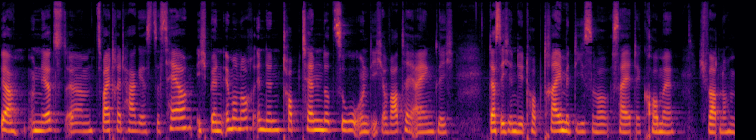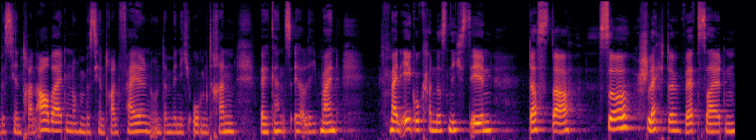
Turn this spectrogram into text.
Ja, und jetzt ähm, zwei, drei Tage ist es her. Ich bin immer noch in den Top 10 dazu und ich erwarte eigentlich, dass ich in die Top 3 mit dieser Seite komme. Ich werde noch ein bisschen dran arbeiten, noch ein bisschen dran feilen und dann bin ich oben dran, weil ganz ehrlich, mein, mein Ego kann das nicht sehen, dass da so schlechte Webseiten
